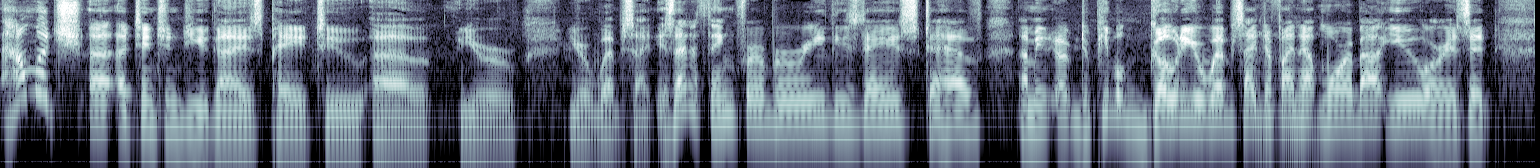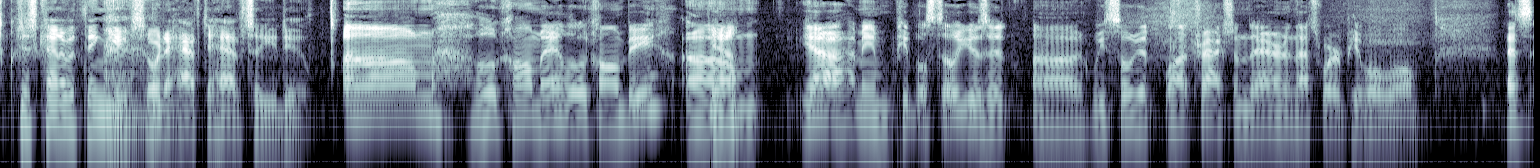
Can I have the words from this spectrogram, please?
how much uh, attention do you guys pay to uh, your your website? Is that a thing for a brewery these days to have? I mean, uh, do people go to your website to find out more about you, or is it just kind of a thing you sort of have to have so you do? Um, a little column A, a little column B. Um, yeah. I mean, people still use it. Uh, we still get a lot of traction there, and that's where people will. That's,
